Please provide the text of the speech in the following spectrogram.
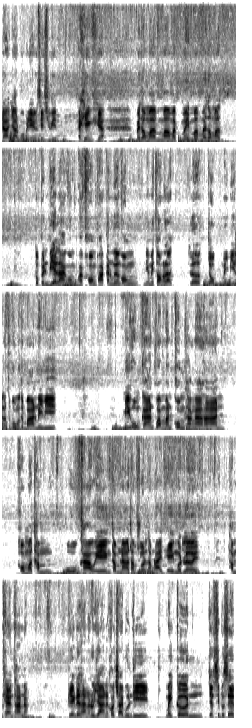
นะญาติผมเองเสียชีวิตไอ้อย่างเงี้ยไม่ต้องมามาไม่ไม่ไม่ต้องมาตกเป็นเบี้ยล่างของของพรรคการเมืองของนี่ไม่ต้องแล้วเลิกจบไม่มีรัฐบงรัฐบาลไม่มี มีองค์การความมั่นคงทางอาหาร เขามาทำปลูกข้าวเองทำนาทำสวนทำไร่เองหมดเลยทำแทนท่านอะ เพียงแต่ท่านอนุญาตเขาใช้พื้นที่ไม่เกินเจ็ดสิบเปอร์เซ็น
